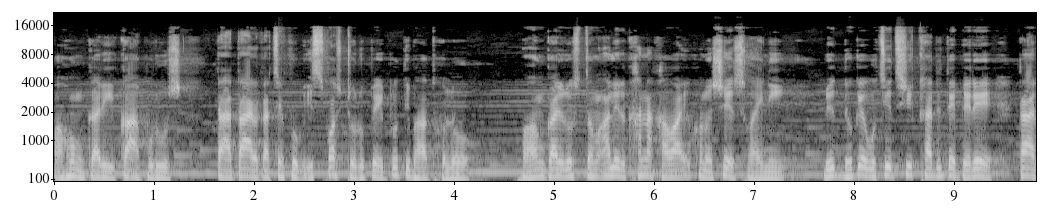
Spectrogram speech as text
অহংকারী কা পুরুষ তা তার কাছে খুব স্পষ্ট রূপে প্রতিভাত হলো। অহংকারী রুস্তম আলীর খানা খাওয়া এখনও শেষ হয়নি। বৃদ্ধকে উচিত শিক্ষা দিতে পেরে তার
